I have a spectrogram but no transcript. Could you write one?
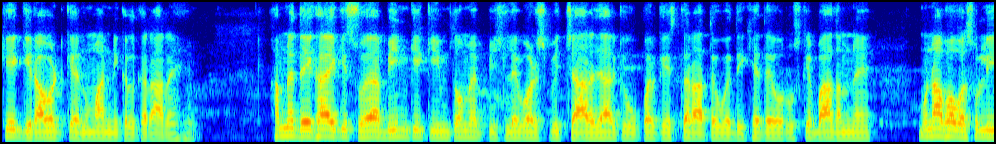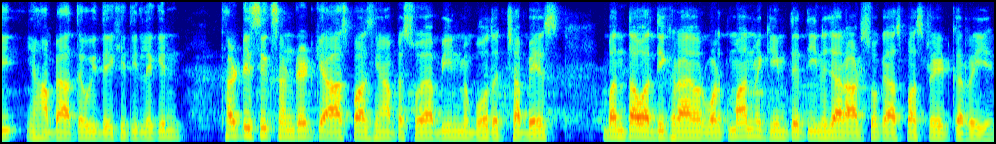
के गिरावट के अनुमान निकल कर आ रहे हैं। हमने देखा है कि सोयाबीन की कीमतों में पिछले वर्ष भी चार हज़ार के ऊपर के स्तर आते हुए दिखे थे, और उसके बाद हमने मुनाफा वसूली यहाँ पे आते हुए देखी थी, लेकिन थर्टी सिक्स हंड्रेड के आसपास यहाँ पे सोयाबीन में बहुत अच्छा बेस बनता हुआ दिख रहा है और वर्तमान में कीमतें तीन हज़ार आठ सौ के आसपास ट्रेड कर रही है।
